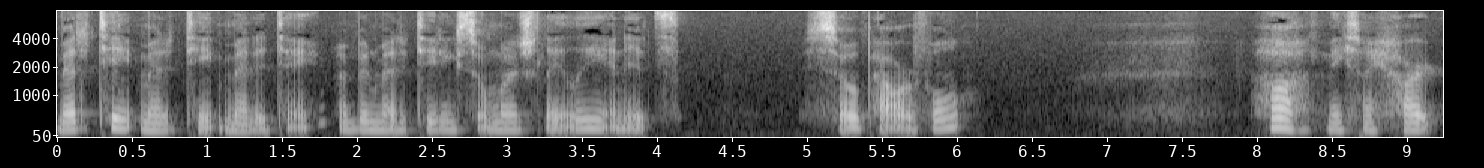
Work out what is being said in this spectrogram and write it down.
Meditate, meditate, meditate. I've been meditating so much lately, and it's so powerful oh, makes my heart,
